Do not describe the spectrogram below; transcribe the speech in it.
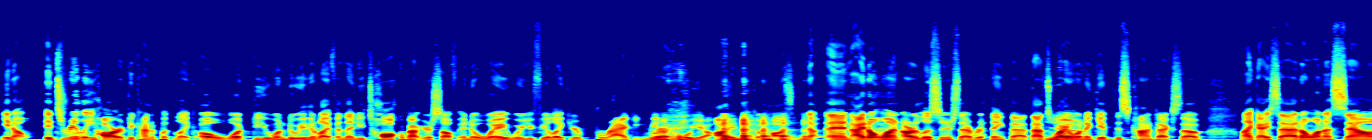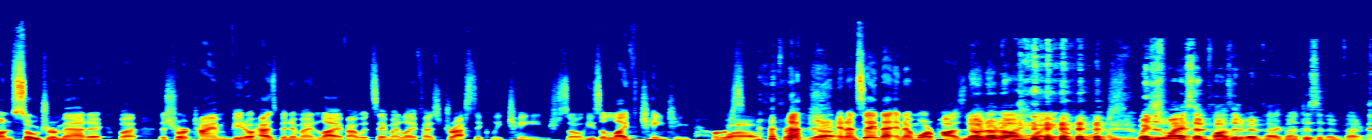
you know, it's really hard to kind of put like, oh, what do you want to do with your life? And then you talk about yourself in a way where you feel like you're bragging, being like, oh, yeah, I make a positive. no, and I don't want our listeners to ever think that. That's why I want to give this context of, like I said, I don't want to sound so dramatic, but the short time Vito has been in my life, I would say my life has drastically changed. So he's a life changing person. Wow. For- yeah. and I'm saying that in a more positive No, no, no. way, of course. Which is why I said positive impact, not just an impact.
